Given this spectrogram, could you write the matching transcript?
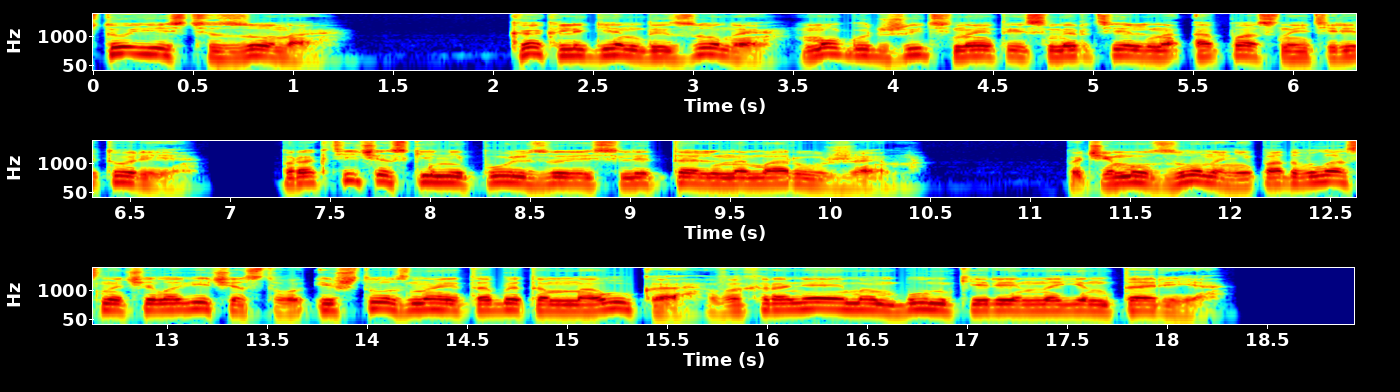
Что есть зона? Как легенды зоны могут жить на этой смертельно опасной территории, практически не пользуясь летальным оружием? Почему зона не подвластна человечеству и что знает об этом наука в охраняемом бункере на Янтаре?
